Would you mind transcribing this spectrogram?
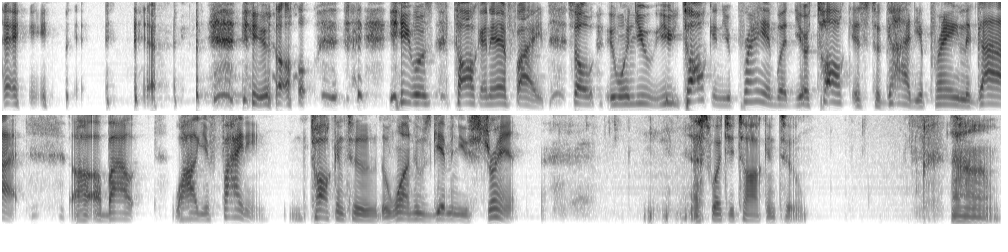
name. you know, he was talking and fighting. So when you you talking, you're praying, but your talk is to God. You're praying to God uh, about while you're fighting, talking to the one who's giving you strength. That's what you're talking to. Um,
